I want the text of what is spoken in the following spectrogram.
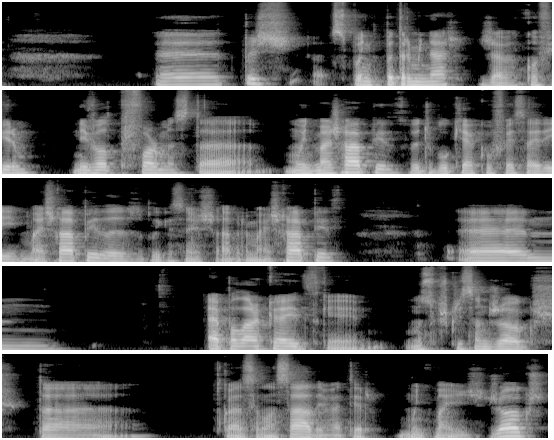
Uh, depois, suponho que para terminar, já confirmo, nível de performance está muito mais rápido, vou desbloquear com o Face ID mais rápido, as aplicações abrem mais rápido. Um, Apple Arcade, que é uma subscrição de jogos, está quase a ser lançada e vai ter muito mais jogos.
